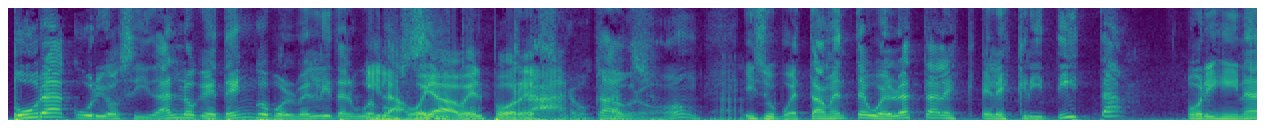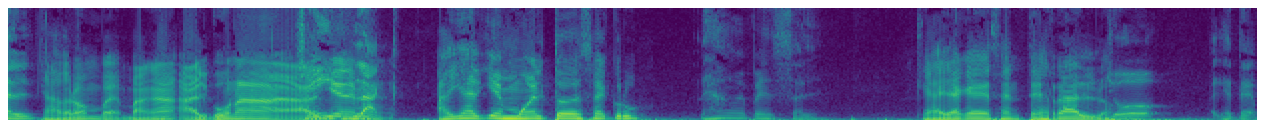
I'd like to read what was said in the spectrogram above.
pura curiosidad lo que tengo por ver Little Weapon Y la voy a 5. ver por eso, Claro, cabrón. Claro. Y supuestamente vuelve hasta el, es- el escritista original. Cabrón, van a alguna. Shane alguien, Black. ¿Hay alguien muerto de ese cruz? Déjame pensar. Que haya que desenterrarlo. Yo, que te,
